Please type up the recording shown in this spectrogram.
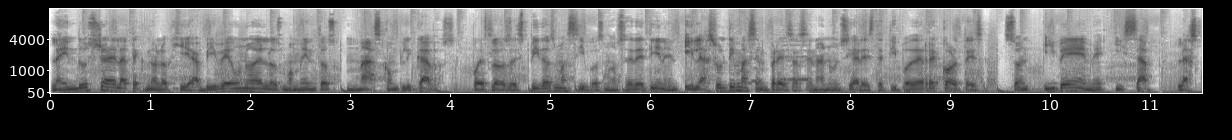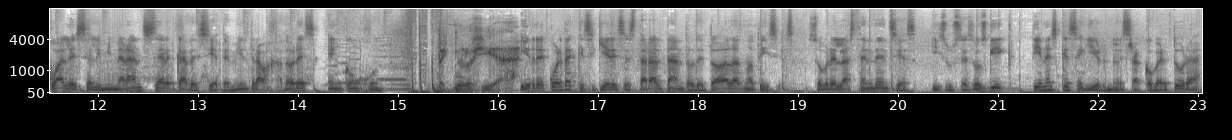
La industria de la tecnología vive uno de los momentos más complicados, pues los despidos masivos no se detienen y las últimas empresas en anunciar este tipo de recortes son IBM y SAP, las cuales eliminarán cerca de 7.000 trabajadores en conjunto. Tecnología. Y recuerda que si quieres estar al tanto de todas las noticias sobre las tendencias y sucesos geek, tienes que seguir nuestra cobertura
